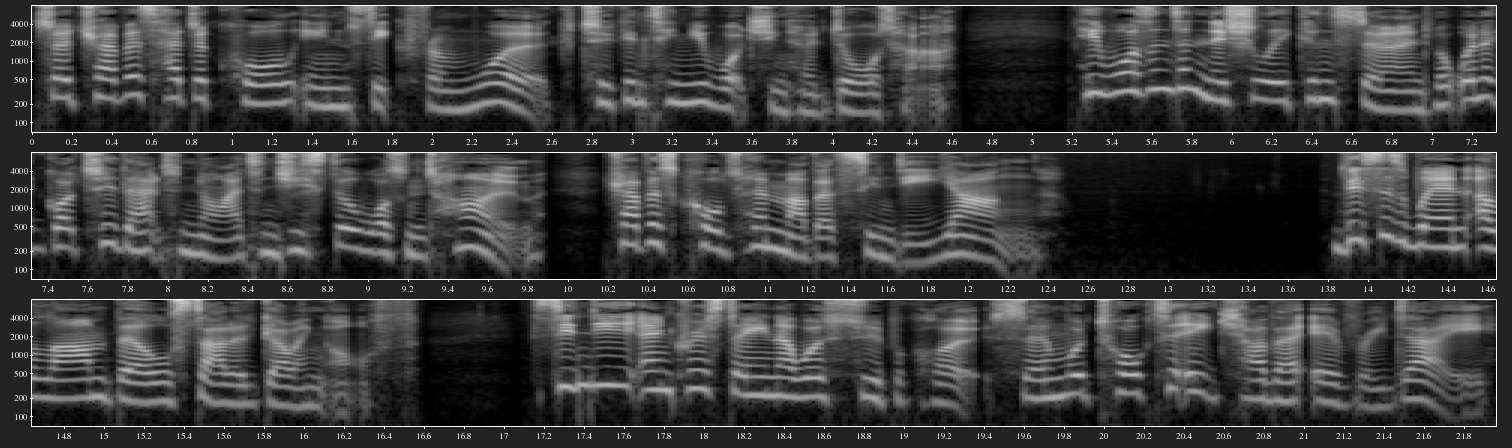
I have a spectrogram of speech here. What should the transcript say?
so Travis had to call in sick from work to continue watching her daughter. He wasn't initially concerned, but when it got to that night and she still wasn't home, Travis called her mother, Cindy Young. This is when alarm bells started going off. Cindy and Christina were super close and would talk to each other every day.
